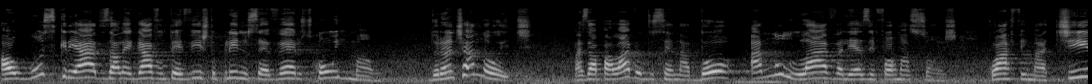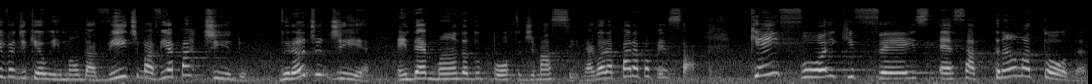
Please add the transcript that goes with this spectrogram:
alguns criados alegavam ter visto Plínio Severus com o irmão durante a noite, mas a palavra do senador anulava-lhe as informações, com a afirmativa de que o irmão da vítima havia partido durante o dia em demanda do porto de Massília. Agora para para pensar. Quem foi que fez essa trama toda?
